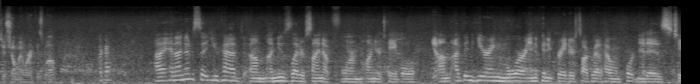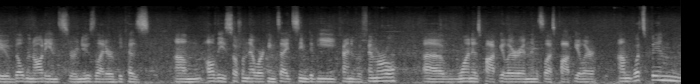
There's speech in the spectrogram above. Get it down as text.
to show my work as well. Okay. And I noticed that you had um, a newsletter sign up form on your table. Yeah. Um, I've been hearing more independent creators talk about how important it is to build an audience through a newsletter because um, all these social networking sites seem to be kind of ephemeral. Uh, one is popular and then it's less popular. Um, what's been,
